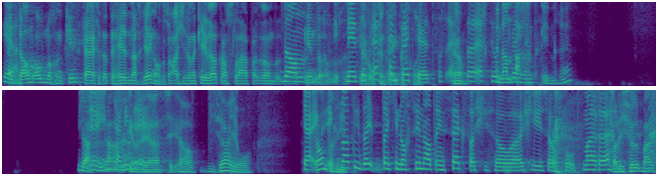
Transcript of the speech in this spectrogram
ja. En dan ook nog een kind krijgen dat de hele nacht jengelt. Dus als je dan een keer wel kan slapen, dan, dan, het kind dan ook nog nee, een het was echt geen pretje. gooit. Het was echt, Ja. uh, echt heel en dan vervelend. acht kinderen, hè? Niet Ja, één. ja, acht niet kinderen, één. ja. Oh, bizar, joh. Ja, ik, ik snap niet? dat, dat je nog zin had in seks als je, zo, uh, als je je zo voelt. Maar, uh, Maar, die zullen, maar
